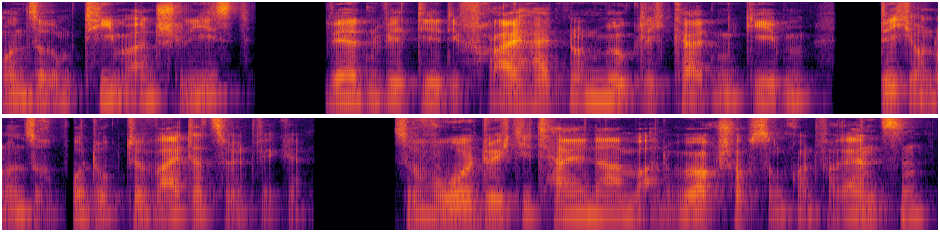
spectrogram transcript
unserem Team anschließt, werden wir dir die Freiheiten und Möglichkeiten geben, dich und unsere Produkte weiterzuentwickeln. Sowohl durch die Teilnahme an Workshops und Konferenzen,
